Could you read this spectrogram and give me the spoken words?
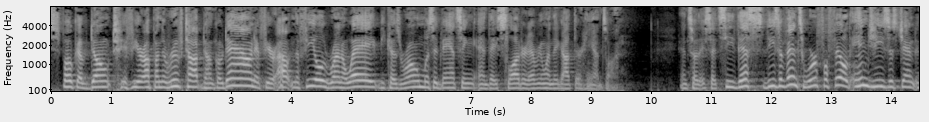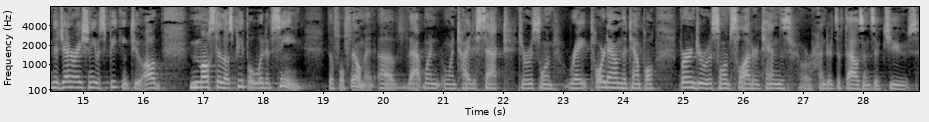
spoke of don't, if you're up on the rooftop, don't go down. If you're out in the field, run away because Rome was advancing and they slaughtered everyone they got their hands on. And so they said, see this, these events were fulfilled in Jesus, in the generation he was speaking to. All, most of those people would have seen the fulfillment of that when, when Titus sacked Jerusalem, tore down the temple, burned Jerusalem, slaughtered tens or hundreds of thousands of Jews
